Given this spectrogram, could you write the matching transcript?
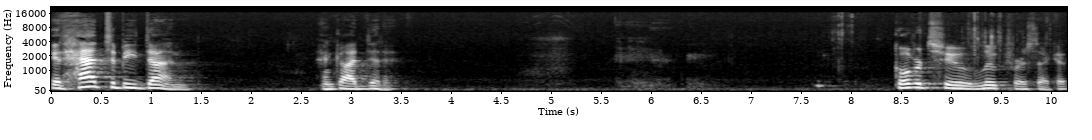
It had to be done, and God did it. Go over to Luke for a second.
